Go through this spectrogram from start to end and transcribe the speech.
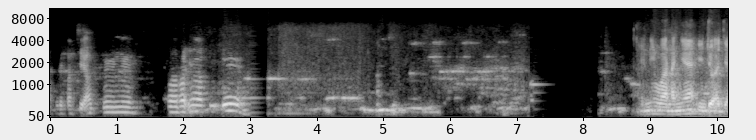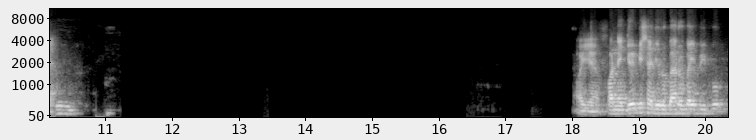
Aplikasi apa ini? Suaranya matiin. Ini warnanya hijau aja. Oh iya, fontnya juga bisa dirubah-rubah ibu-ibu.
